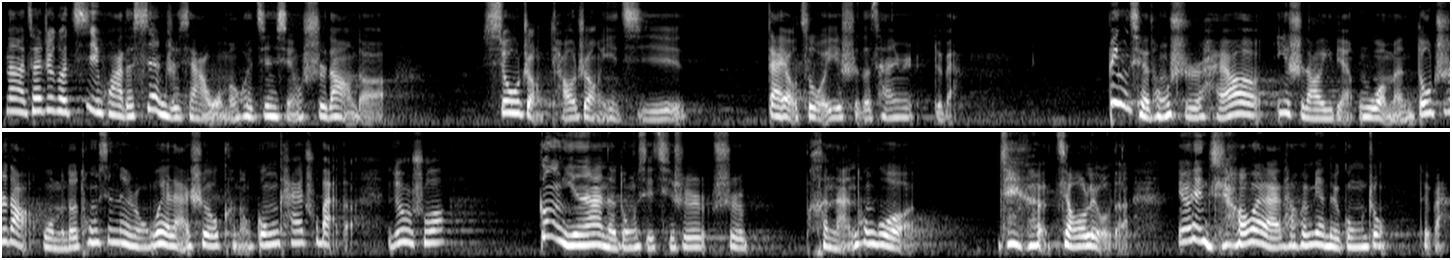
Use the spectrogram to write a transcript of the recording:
那在这个计划的限制下，我们会进行适当的修整、调整以及带有自我意识的参与，对吧？并且同时还要意识到一点，我们都知道我们的通信内容未来是有可能公开出版的，也就是说，更阴暗的东西其实是很难通过这个 交流的。因为你知道未来它会面对公众，对吧？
